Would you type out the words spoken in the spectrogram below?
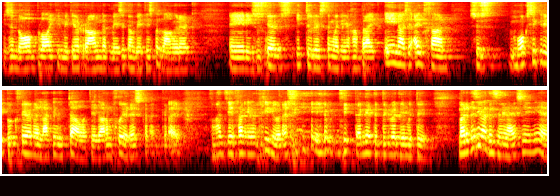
hier is 'n naamplaatjie met jou rang dat mense kan weet is belangrik. En hier is vir jou die toerusting wat jy gaan gebruik en as jy uitgaan, soos maak seker die boek vir jou 'n lekker hotel dat jy daarom goeie rus kan kry want jy gaan energie nodig hê om die dinge te doen wat jy moet doen. Maar dit is nie wat hy sê hy sê nee.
